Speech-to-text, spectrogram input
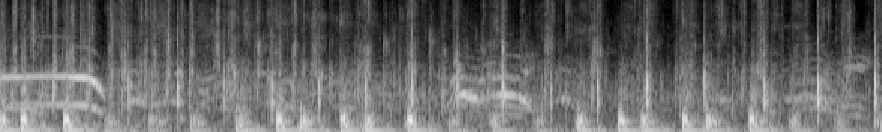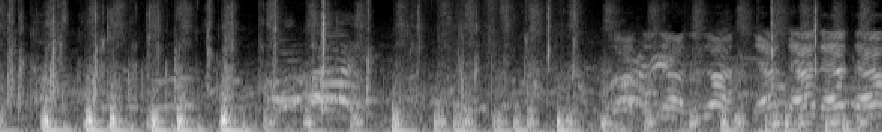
ยอดสุดยอดสุดยอดแจ๋วแจ๋วแจ๋วแจ๋ว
